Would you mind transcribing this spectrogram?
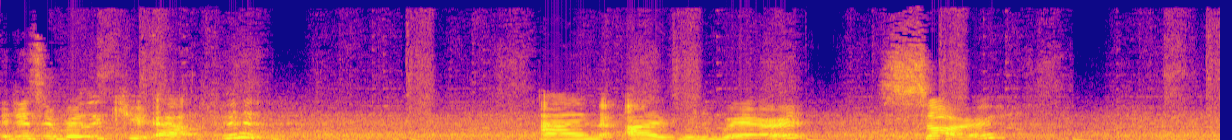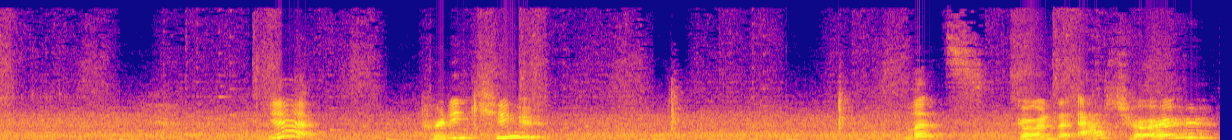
it is a really cute outfit and I would wear it so yeah pretty cute let's go to the outro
